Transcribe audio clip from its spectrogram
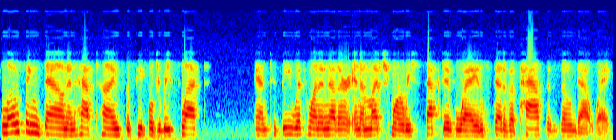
slow things down and have time for people to reflect and to be with one another in a much more receptive way instead of a passive, zoned out way.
